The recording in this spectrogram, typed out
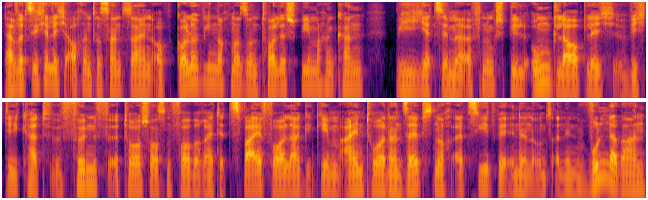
Da wird sicherlich auch interessant sein, ob Golovin nochmal so ein tolles Spiel machen kann, wie jetzt im Eröffnungsspiel. Unglaublich wichtig. Hat fünf äh, Torchancen vorbereitet, zwei Vorlage gegeben, ein Tor dann selbst noch erzielt. Wir erinnern uns an den wunderbaren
